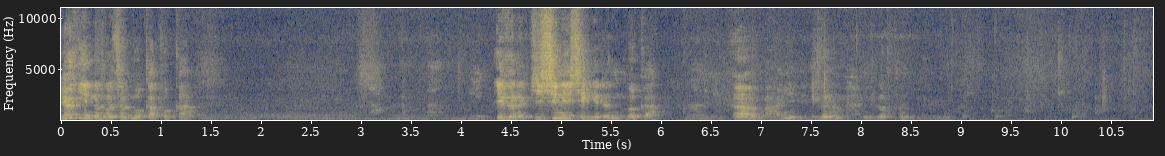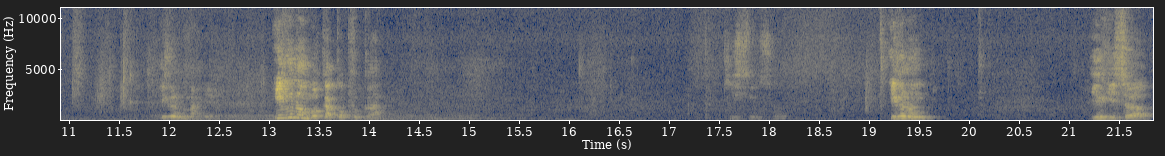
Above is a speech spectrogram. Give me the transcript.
여기 있는 것을 뭘까 풀까? 이거는 귀신의 생일은 뭘까? 망이 어, 망이. 이거는 망이가 푸는 거예요. 이거는 망이야. 이거는 뭐 갖고 풀까? 기신수 이거는 여기서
